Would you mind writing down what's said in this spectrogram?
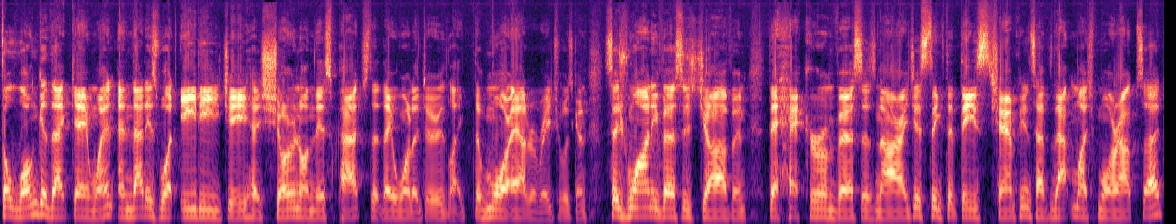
the longer that game went, and that is what EDG has shown on this patch that they want to do, like the more out of reach it was going. Sejuani versus Jarvan, the Hecarim versus Gnar. I just think that these champions have that much more upside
